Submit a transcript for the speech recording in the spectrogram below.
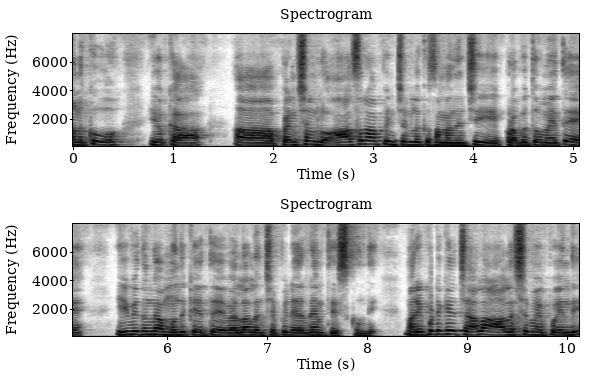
మనకు ఈ యొక్క పెన్షన్లు ఆసరా పెన్షన్లకు సంబంధించి ప్రభుత్వం అయితే ఈ విధంగా ముందుకైతే వెళ్ళాలని చెప్పి నిర్ణయం తీసుకుంది. మరి ఇప్పటికే చాలా ఆలస్యం అయిపోయింది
